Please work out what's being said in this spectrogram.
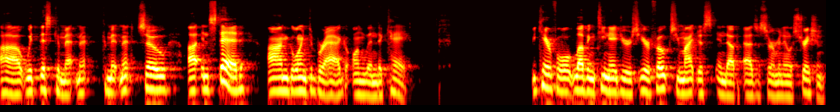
uh, with this commitment. Commitment. So uh, instead, I'm going to brag on Linda Kay. Be careful, loving teenagers here, folks. You might just end up as a sermon illustration.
